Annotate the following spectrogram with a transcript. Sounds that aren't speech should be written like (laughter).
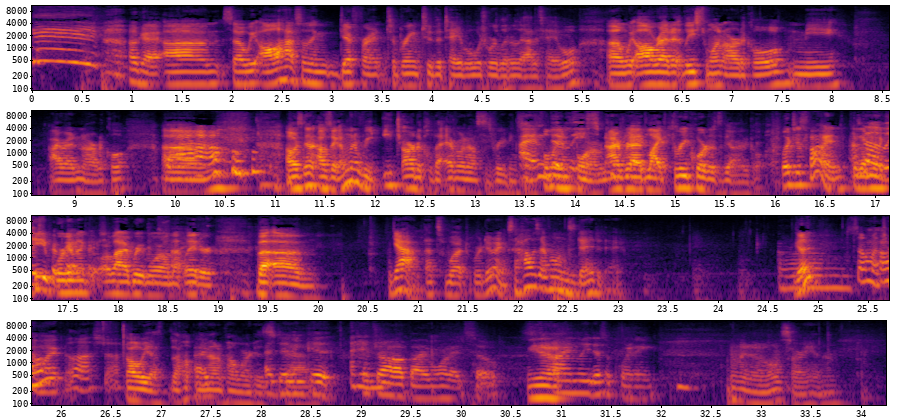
(laughs) Okay, um, so we all have something different to bring to the table, which we're literally at a table. Um, we all read at least one article. Me, I read an article. Um, Wow. (laughs) I was gonna, I was like, I'm gonna read each article that everyone else is reading, so I'm fully informed. I read like three quarters of the article, which is fine because I'm I'm gonna keep. We're gonna elaborate more on that later. But um, yeah, that's what we're doing. So how was everyone's day today? Good? Um, So much Oh. homework, a lot of stuff. Oh yes, the, the I- amount of homework is. I didn't bad. get I the didn't- job I wanted, so Yeah, finally disappointing. I know. I'm sorry, Hannah.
